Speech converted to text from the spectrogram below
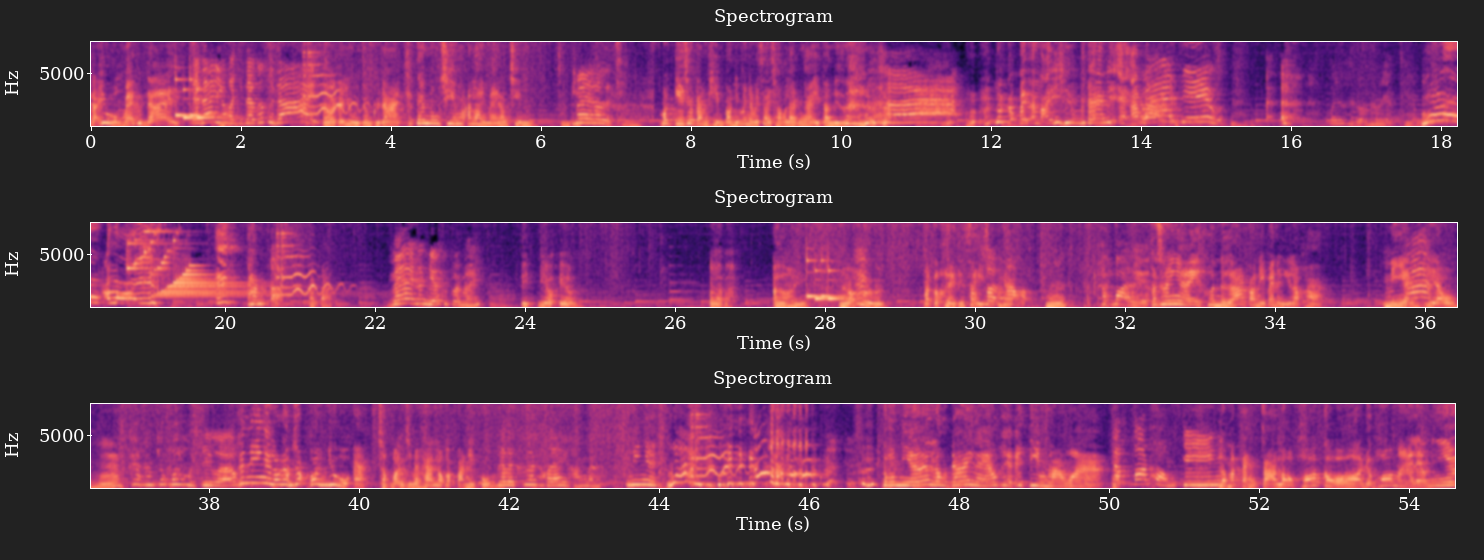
ได้อยู่ของแม่คือได้ แต่ได้อยู่ของจิเดก็คือได้ เออได้อยู่จังคือได้ชาแตมลองชิมอร่อยไหมลองชิมชิมชิมแม่นั่นแหละชิมเมื่อกี้ชาแตมชิมตอนที่มันยังไม่ใส่ช็อกโกแลตไงตอนนี้ ค่ะเราจะเป็นอะไรชิมแค่นี้เองอะแม่บ้าชิมพ่อยังเห็นว่าแม่ไม่อยากชิมอืมอร่อยเอ๊ะหันอะอะปะแม่นั่นเดียวคือไปไหมนิดเดียวเองอร่อยปะอร่อยเนื้อคือบัตเตอร์เค้กที่ใส่ช็บ้าอกนโกแลมาตกอะหืม ทักบ้านเลยอะก็ใช่ไงคือเนื้อตอนนี้เป็นอย่างนี้แล้วค่ะ เนียนเทียวหืมอยากทำช็อกบ้านของจริงแล้วก็นี่ไงเราทำช็อกบอลอยู่อะช็อกบอลใช่ไหมคะ เราก็ปั้นให้กลมเราไปเคลื่อนช็อกโกแลตอีกครั้งเลยนี่ไงว้ายตอนเนี้ยเราได้แล้วเค้กไอติมเราอะ เรามาแต่งจานหลอกพ่อก่อน เดี๋ยวพ่อมาแล้วเนี่ย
